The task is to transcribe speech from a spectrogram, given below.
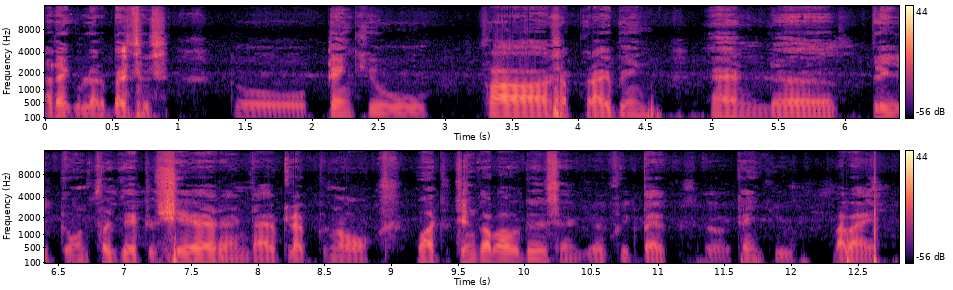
a regular basis. So thank you for subscribing, and uh, please don't forget to share. And I would love to know what you think about this and your feedback. So thank you. Bye bye.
